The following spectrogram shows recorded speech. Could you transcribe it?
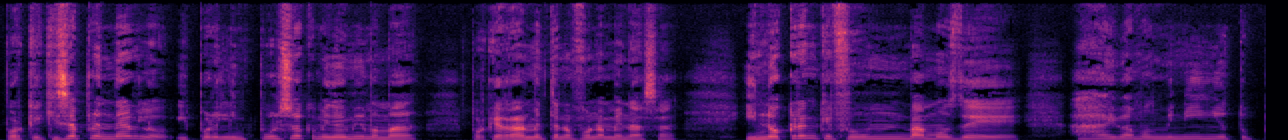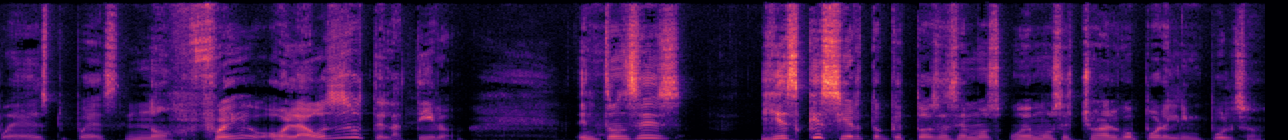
porque quise aprenderlo y por el impulso que me dio mi mamá, porque realmente no fue una amenaza. Y no crean que fue un vamos de, ay, vamos mi niño, tú puedes, tú puedes. No, fue o la usas o te la tiro. Entonces, y es que es cierto que todos hacemos o hemos hecho algo por el impulso.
